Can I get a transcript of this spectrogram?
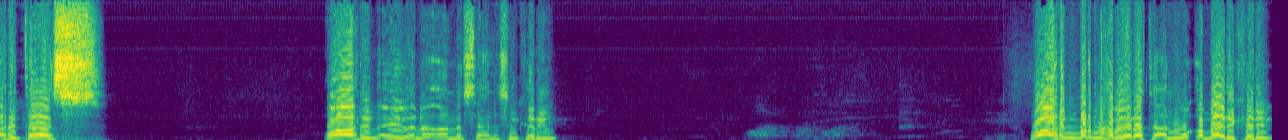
arrintaas waa arrin ayadana aan la sahlasan karin. Waa arrin marna haba yaraata aan lagu qamaari karin.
